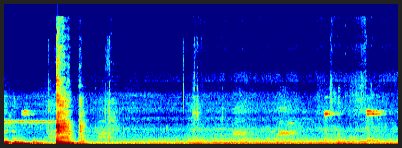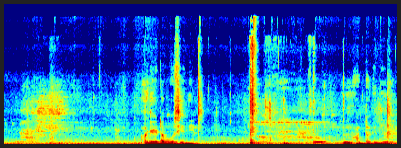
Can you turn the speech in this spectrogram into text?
দেখে নিই। আগে এটা বসিয়ে দিন মাঠটাকে দিয়ে দিন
